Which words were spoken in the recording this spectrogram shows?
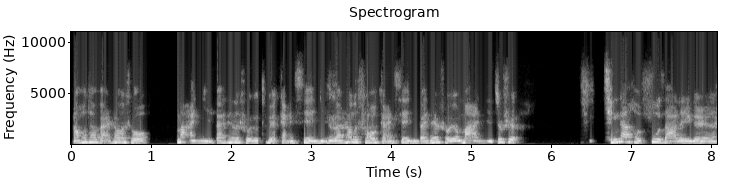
然后他晚上的时候骂你，白天的时候又特别感谢你，晚上的时候感谢你，白天的时候又骂你，就是情情感很复杂的一个人。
